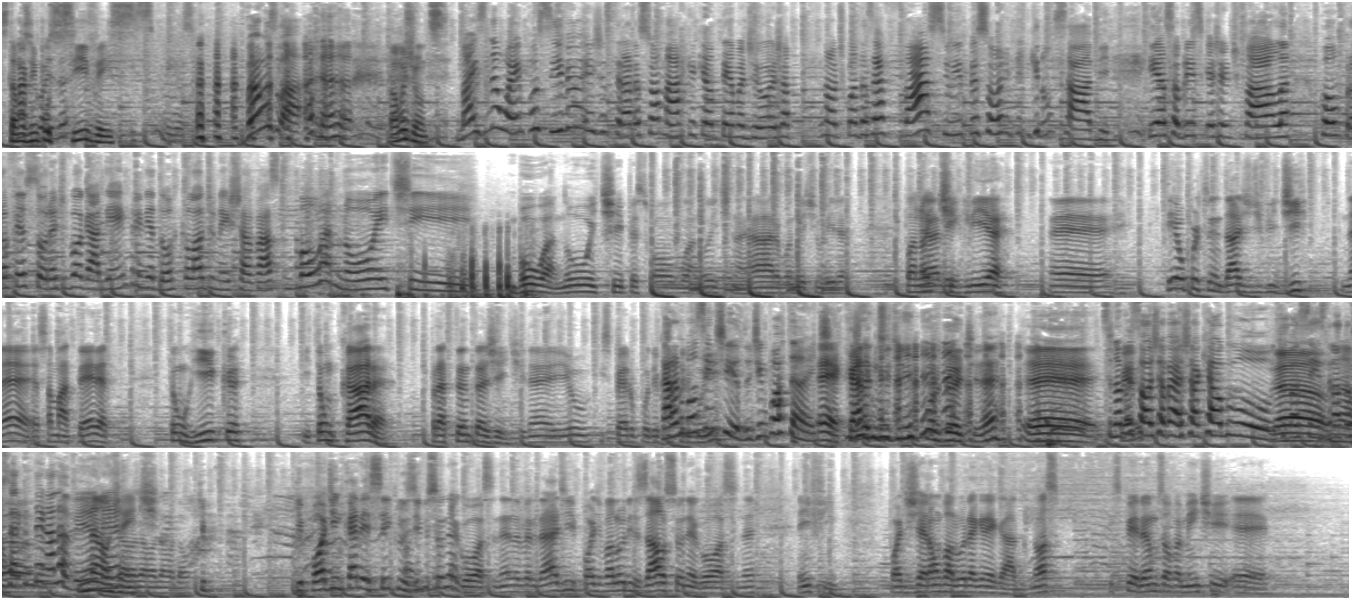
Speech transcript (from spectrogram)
Estamos Uma coisa- impossíveis. Isso. Vamos lá. Vamos juntos. Mas não é impossível registrar a sua marca, que é o tema de hoje. Afinal de contas, é fácil e o pessoal tem que não sabe. E é sobre isso que a gente fala com o professor, advogado e empreendedor Claudinei Chavasco. Boa noite. Boa noite, pessoal. Boa noite, Nayara. Boa noite, Mira. Boa noite. alegria é, ter a oportunidade de dividir né, essa matéria tão rica e tão cara para tanta gente, né? Eu espero poder Cara no bom contribuir. sentido, de importante. É, cara no sentido importante, né? É, Senão o espero- pessoal já vai achar que é algo, tipo Não, assim, estratosférico que não tem nada a ver, Não, né? gente. Não, não, não, não. Que, que pode encarecer, inclusive, o seu negócio, né? Na verdade, pode valorizar o seu negócio, né? Enfim, pode gerar um valor agregado. Nós esperamos, obviamente, é,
